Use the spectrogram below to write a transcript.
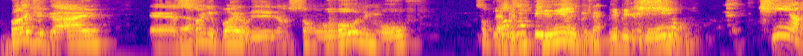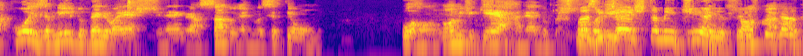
Bud Guy, é, é. Sonny Boy Williamson, Lone Wolf. São é, todos é, apelidos, né? BB King. Tinha coisa meio do Velho Oeste, né? Engraçado, né? De você ter um, porra, um nome de guerra, né? Do Mas o jazz também tinha isso. Eles pegaram.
